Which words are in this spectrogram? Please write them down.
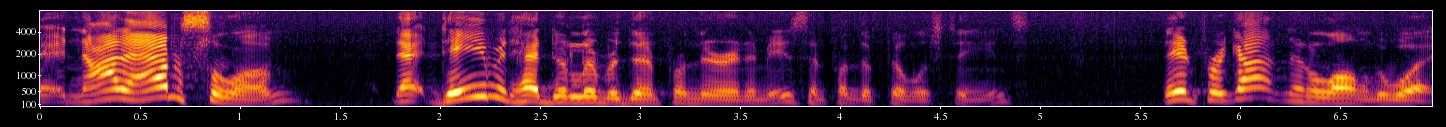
Eh, not Absalom, that David had delivered them from their enemies and from the Philistines. They had forgotten it along the way.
